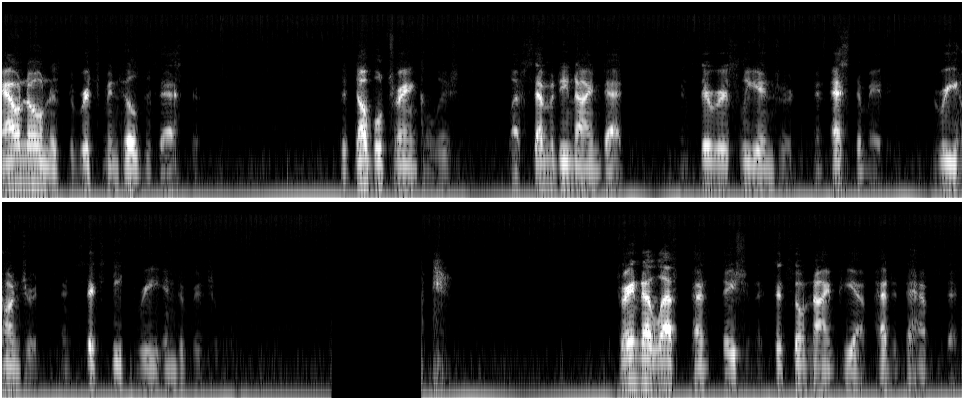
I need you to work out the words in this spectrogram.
Now known as the Richmond Hill disaster. The double train collision left 79 dead and seriously injured an estimated 363 individuals. the train that left Penn Station at 6.09 p.m. headed to Hempstead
